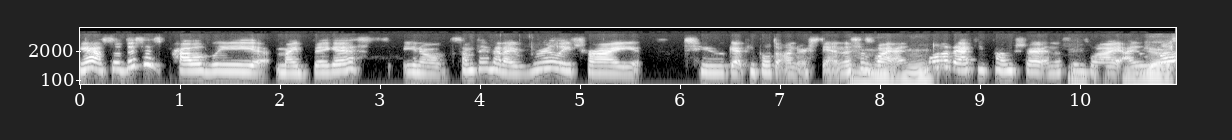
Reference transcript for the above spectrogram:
Yeah, so this is probably my biggest, you know, something that I really try to get people to understand. This is why I mm-hmm. love acupuncture, and this is why I yes. love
